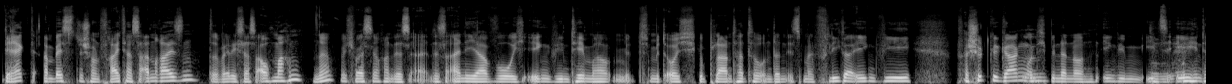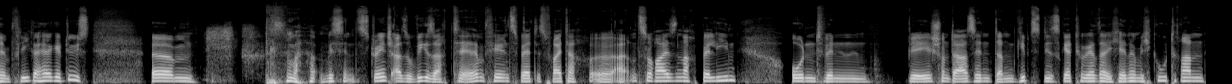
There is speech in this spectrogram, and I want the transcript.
direkt am besten schon freitags anreisen. Da werde ich das auch machen. Ne? Ich weiß noch an das, das eine Jahr, wo ich irgendwie ein Thema mit, mit euch geplant hatte und dann ist mein Flieger irgendwie verschütt gegangen mhm. und ich bin dann noch irgendwie im ICE mhm. hinter dem Flieger hergedüst. Ähm, das war ein bisschen strange. Also wie gesagt, empfehlenswert ist Freitag äh, anzureisen nach Berlin und wenn wir eh schon da sind, dann gibt es dieses Get-Together. Ich erinnere mich gut dran.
